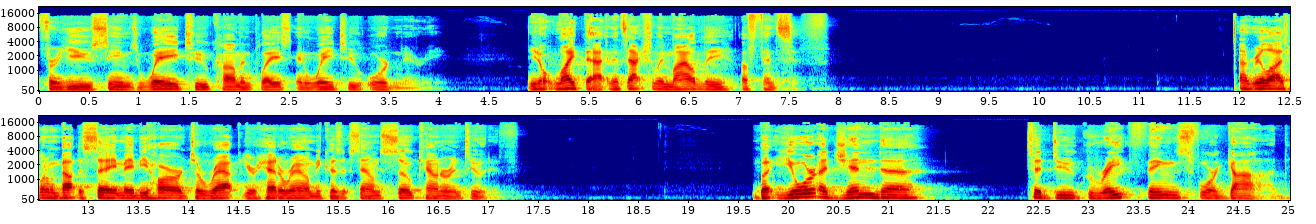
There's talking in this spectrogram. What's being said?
for you seems way too commonplace and way too ordinary. You don't like that, and it's actually mildly offensive. I realize what I'm about to say may be hard to wrap your head around because it sounds so counterintuitive. But your agenda to do great things for God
